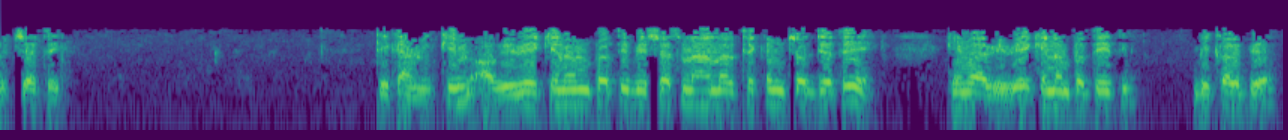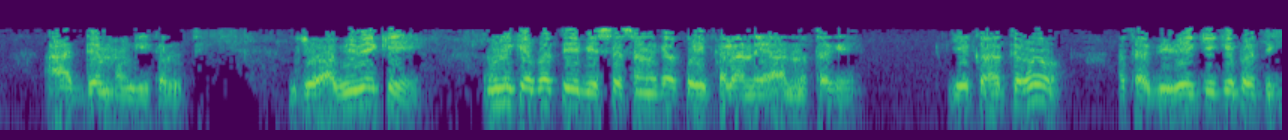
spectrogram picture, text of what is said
उच्चते। टीका में किम अविवेकिन प्रति विशेषण अनर्थकम चोद्यते? किम अविवेकिन प्रति विकल्प आद्यम अंगीकरोती। जो अविवेकी, उनके प्रति विशेषण का कोई फल नहीं, अनर्थक है। ये कहते हो अथवा विवेकी के प्रति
